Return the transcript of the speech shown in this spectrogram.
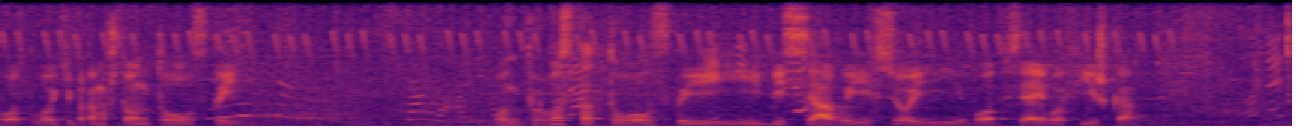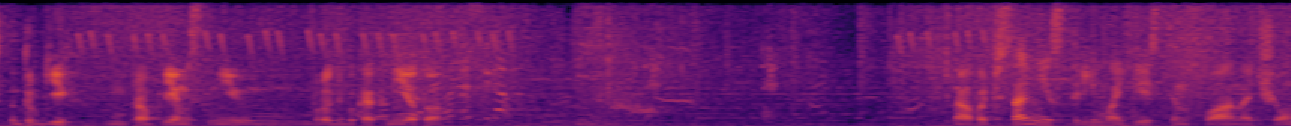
вот Локи, потому что он толстый. Он просто толстый и бесявый, и все, и вот вся его фишка. Других проблем с ним вроде бы как нету. А в описании стрима есть инфа, на чем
